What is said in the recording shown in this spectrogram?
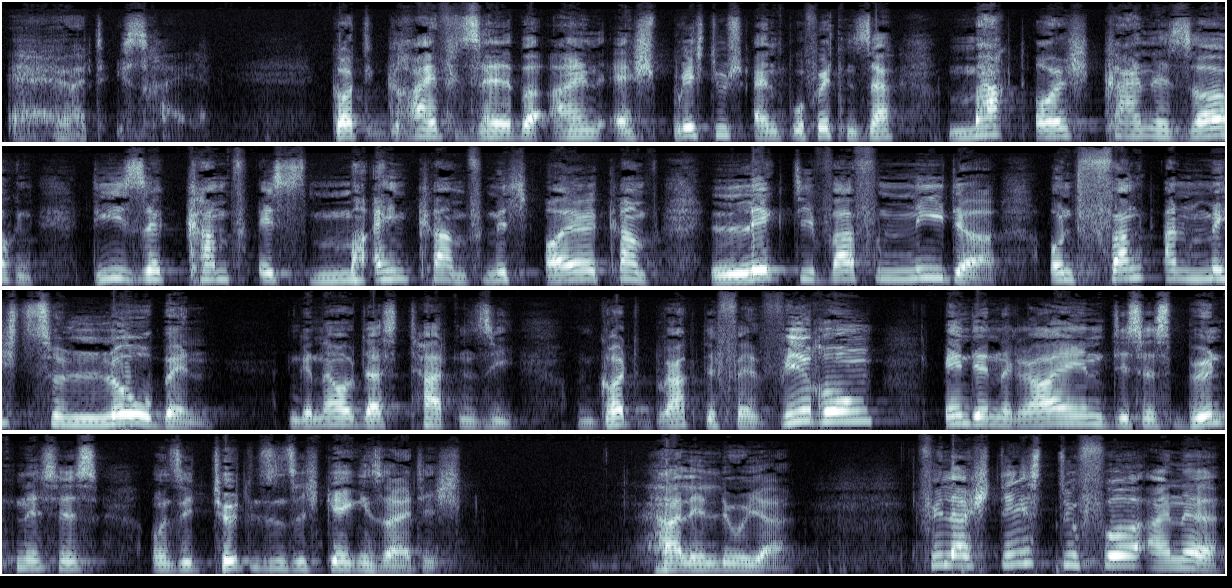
erhört Israel. Gott greift selber ein. Er spricht durch einen Propheten und sagt, macht euch keine Sorgen. Dieser Kampf ist mein Kampf, nicht euer Kampf. Legt die Waffen nieder und fangt an, mich zu loben. Und genau das taten sie. Und Gott brachte Verwirrung in den Reihen dieses Bündnisses und sie töteten sich gegenseitig. Halleluja. Vielleicht stehst du vor einer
